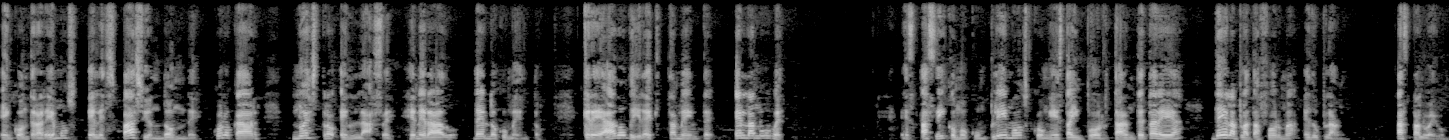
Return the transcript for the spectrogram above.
encontraremos el espacio en donde colocar nuestro enlace generado del documento, creado directamente en la nube. Es así como cumplimos con esta importante tarea de la plataforma EduPlan. Hasta luego.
